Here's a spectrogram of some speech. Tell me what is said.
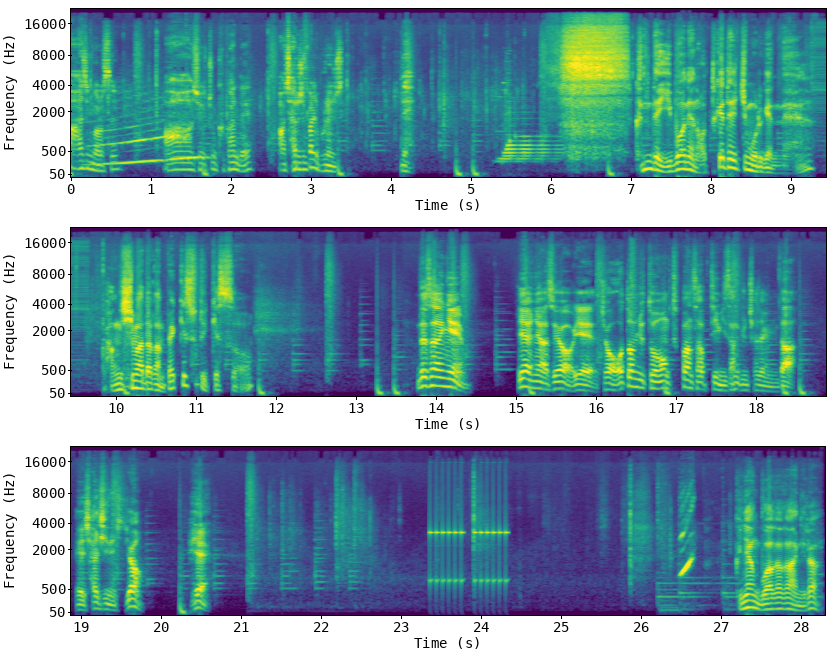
아, 아직 멀었어요? 아, 저 좀 급한데. 아, 자료 좀 빨리 보내주세요. 네. 근데 이번엔 어떻게 될지 모르겠네. 방심하다간 뺏길 수도 있겠어. 네 사장님. 예 안녕하세요. 예 저 어떤 유통 특판 사업팀 이상준 차장입니다. 예 잘 지내시죠? 예. 그냥 무화과가 아니라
